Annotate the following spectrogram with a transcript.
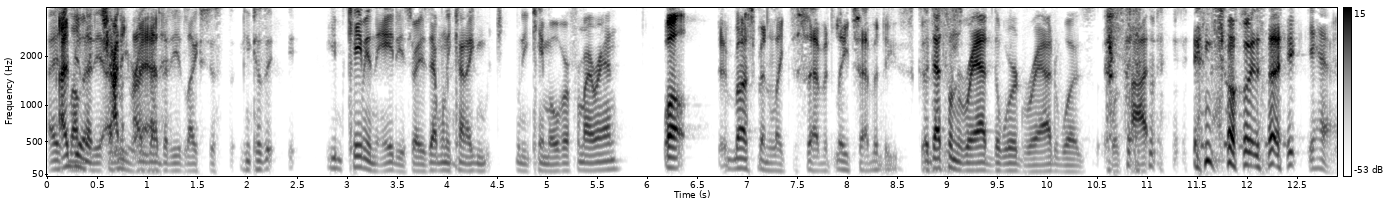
I just I'd be love like that he, Johnny I, I love Rad. that he likes just because it, he came in the 80s, right? Is that when he kind of when he came over from Iran? Well, it must have been like the seven, late seventies. But that's when rad, the word rad was was hot, and so it's like, yeah,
